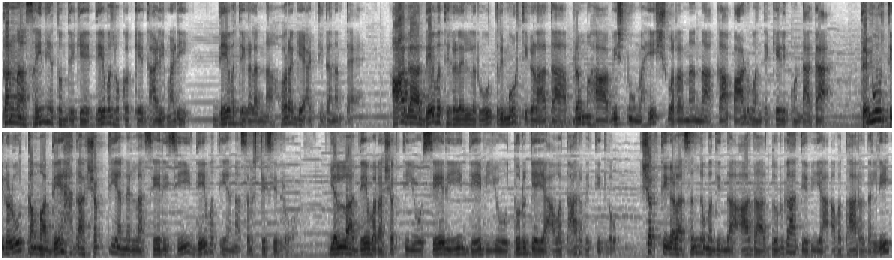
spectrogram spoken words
ತನ್ನ ಸೈನ್ಯದೊಂದಿಗೆ ದೇವಲೋಕಕ್ಕೆ ದಾಳಿ ಮಾಡಿ ದೇವತೆಗಳನ್ನ ಹೊರಗೆ ಅಟ್ಟಿದನಂತೆ. ಆಗ ದೇವತೆಗಳೆಲ್ಲರೂ ತ್ರಿಮೂರ್ತಿಗಳಾದ ಬ್ರಹ್ಮ, ವಿಷ್ಣು, ಮಹೇಶ್ವರನನ್ನ ಕಾಪಾಡುವಂತೆ ಕೇಳಿಕೊಂಡಾಗ ತ್ರಿಮೂರ್ತಿಗಳು ತಮ್ಮ ದೇಹದ ಶಕ್ತಿಯನ್ನೆಲ್ಲ ಸೇರಿಸಿ ದೇವತೆಯನ್ನ ಸೃಷ್ಟಿಸಿದ್ರು. ಎಲ್ಲ ದೇವರ ಶಕ್ತಿಯು ಸೇರಿ ದೇವಿಯು ದುರ್ಗೆಯ ಅವತಾರವೆತ್ತಿದ್ಲು. ಶಕ್ತಿಗಳ ಸಂಗಮದಿಂದ ಆದ ದುರ್ಗಾದೇವಿಯ ಅವತಾರದಲ್ಲಿ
